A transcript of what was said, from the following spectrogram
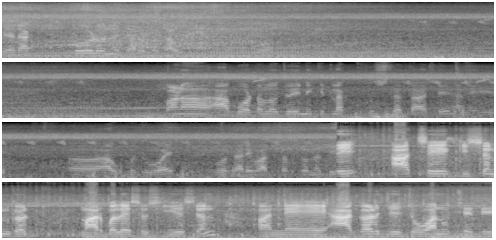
જરાક થોડો નજારો બતાવું જુઓ. પણ આ બોટલો જોઈને કેટલા ખુશ થતા હશે અને આવું બધું હોય, વધારે વાત કરતો નથી. આ છે કિશનગઢ માર્બલ એસોસિએશન અને આગળ જે જોવાનું છે તે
